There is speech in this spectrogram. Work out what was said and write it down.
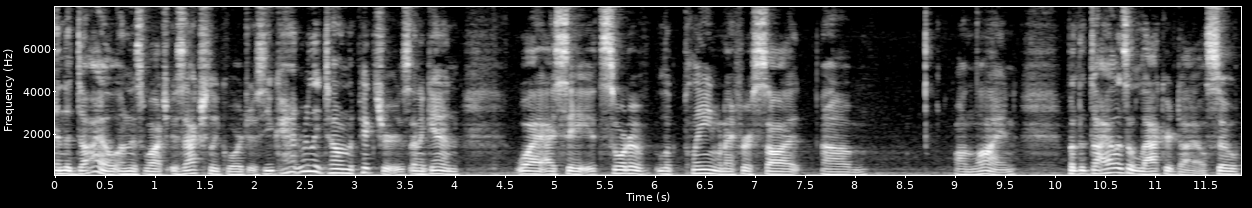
and the dial on this watch is actually gorgeous. You can't really tell in the pictures, and again, why I say it sort of looked plain when I first saw it um, online. But the dial is a lacquer dial, so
